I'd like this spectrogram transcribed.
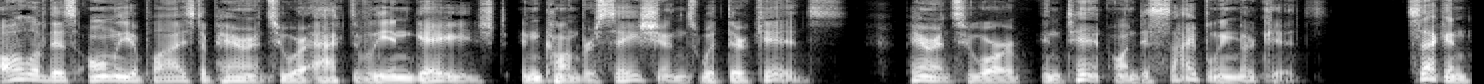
All of this only applies to parents who are actively engaged in conversations with their kids, parents who are intent on discipling their kids. Second,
